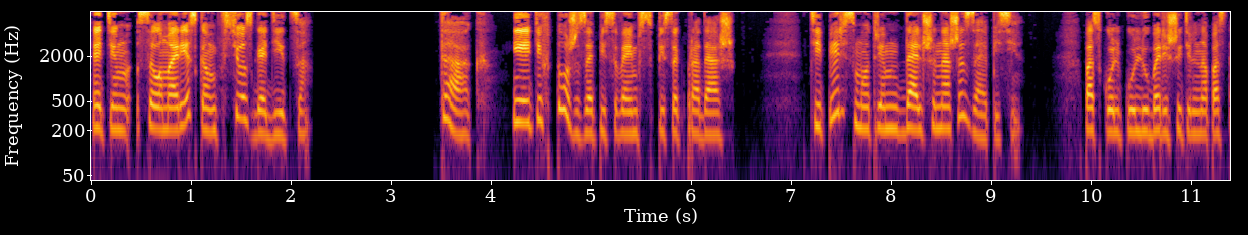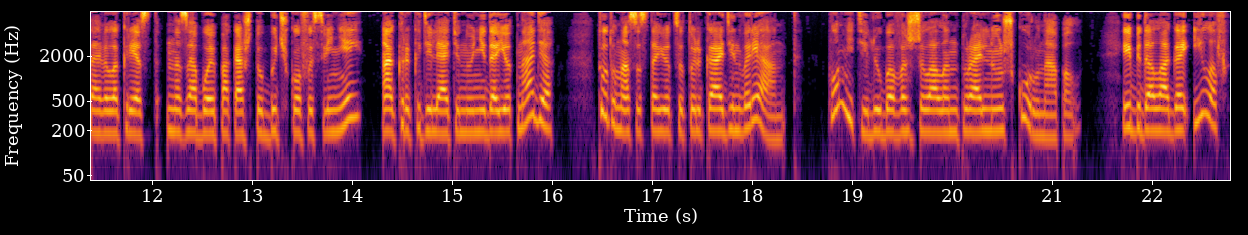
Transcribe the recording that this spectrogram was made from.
Этим соломорезкам все сгодится. Так, и этих тоже записываем в список продаж. Теперь смотрим дальше наши записи. Поскольку Люба решительно поставила крест на забой пока что бычков и свиней, а крокодилятину не дает Надя, тут у нас остается только один вариант. Помните, Люба возжелала натуральную шкуру на пол? И бедолага Илов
